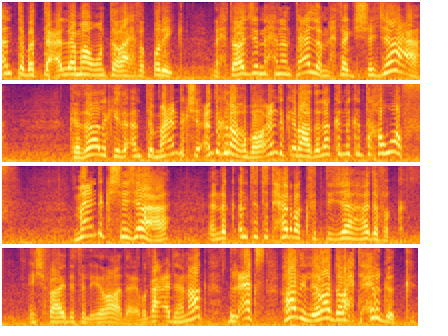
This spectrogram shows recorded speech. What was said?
أنت بتتعلمها وأنت رايح في الطريق. نحتاج إن إحنا نتعلم نحتاج الشجاعه كذلك إذا أنت ما عندك ش... عندك رغبة وعندك إرادة لكنك أنت خواف. ما عندك الشجاعه إنك أنت تتحرك في اتجاه هدفك. إيش فائده الإرادة؟ بقعد هناك بالعكس هذه الإرادة راح تحرقك.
